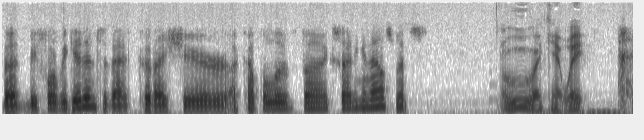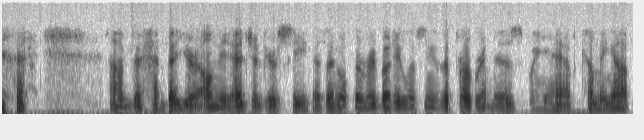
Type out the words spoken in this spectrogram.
But before we get into that, could I share a couple of uh, exciting announcements? Ooh, I can't wait. I bet you're on the edge of your seat, as I hope everybody listening to the program is. We have coming up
